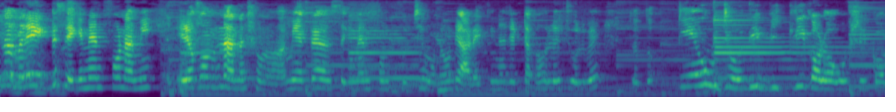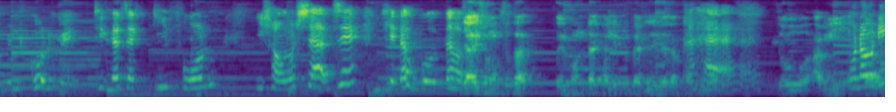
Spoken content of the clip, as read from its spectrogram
না, মানে একটা সেকেন্ড হ্যান্ড ফোন আমি এরকম না না শোনো আমি একটা সেকেন্ড হ্যান্ড ফোন খুঁজছি মোটামুটি আড়াই তিন হাজার টাকা হলেও চলবে। তো তো কেউ যদি বিক্রি করো অবশ্যই কমেন্ট করবে ঠিক আছে আর কি ফোন কি সমস্যা আছে সেটাও বলতে হবে। যাই সমস্যা থাক ওই ফোনটা খালি একটু ব্যাটারি ব্যাকআপ হ্যাঁ হ্যাঁ। তো আমি মোটামুটি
